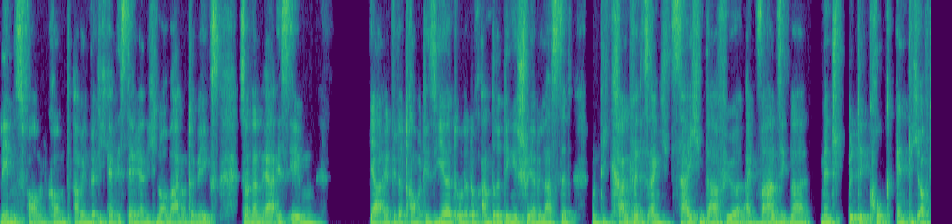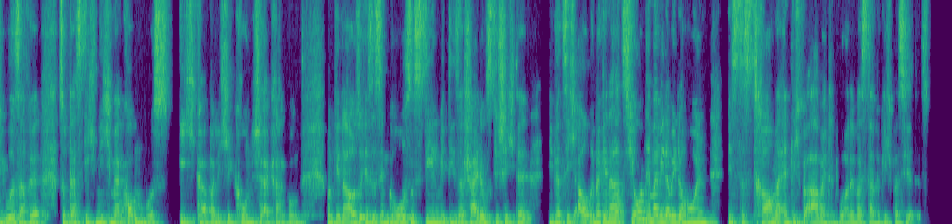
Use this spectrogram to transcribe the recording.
Lebensformen kommt. Aber in Wirklichkeit ist er ja nicht normal unterwegs, sondern er ist eben ja, entweder traumatisiert oder durch andere Dinge schwer belastet. Und die Krankheit ist eigentlich ein Zeichen dafür, ein Warnsignal. Mensch, bitte guck endlich auf die Ursache, so dass ich nicht mehr kommen muss. Ich körperliche chronische Erkrankung. Und genauso ist es im großen Stil mit dieser Scheidungsgeschichte. Die wird sich auch über Generationen immer wieder wiederholen, bis das Trauma endlich bearbeitet wurde, was da wirklich passiert ist.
